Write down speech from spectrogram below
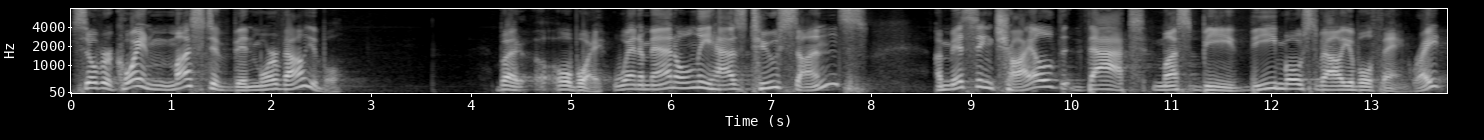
Silver coin must have been more valuable. But oh boy, when a man only has two sons, a missing child, that must be the most valuable thing, right?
